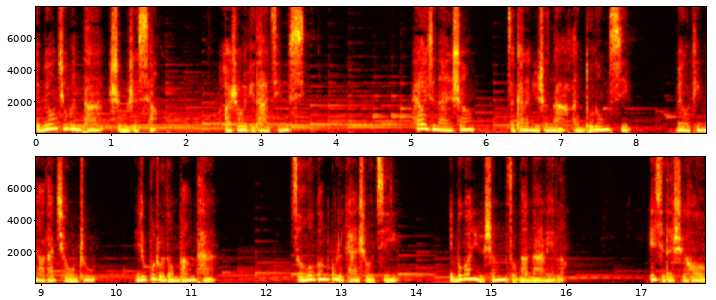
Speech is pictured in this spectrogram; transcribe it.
也不用去问他是不是想，而是会给他惊喜。还有一些男生，则看着女生拿很多东西，没有听到他求助，也就不主动帮他，走后光顾着看手机，也不管女生走到哪里了。一起的时候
